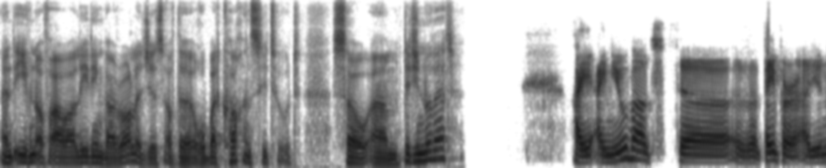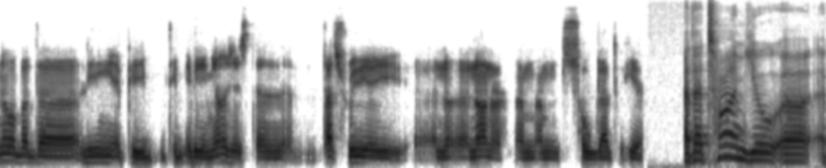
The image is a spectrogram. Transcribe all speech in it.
and even of our leading virologist of the Robert Koch Institute? So, um, did you know that? I, I knew about the the paper. I didn't know about the leading epi- epidemiologist, and that's really an, an, honor. I'm I'm so glad to hear. At that time, you uh,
